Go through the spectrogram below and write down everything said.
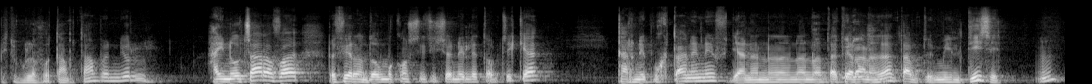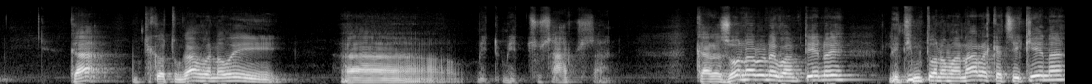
mety mbola voatambitambiny ny olona. Hainao tsara fa referendum constitutionnel eto amintsika, karnem-pokontany anie ny fifidianana nanatanterahana an'izany tamin'ny deux mille dix e! Humm ka ny tiako hatongavana hoe mety mety tsy ho sarotra izany. Ka raha izao nareo no efa miteny hoe le dimy taona manaraka tsy ekena,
